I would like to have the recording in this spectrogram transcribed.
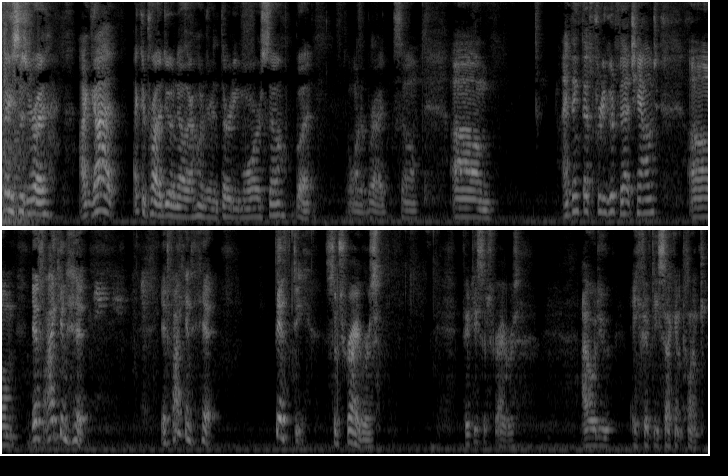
Face is red. I got, I could probably do another 130 more or so, but I don't want to brag. So, um, I think that's pretty good for that challenge. Um, if I can hit, if I can hit 50 subscribers, 50 subscribers, I will do a 50 second plank.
